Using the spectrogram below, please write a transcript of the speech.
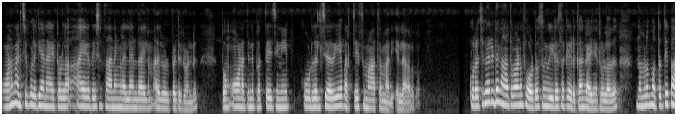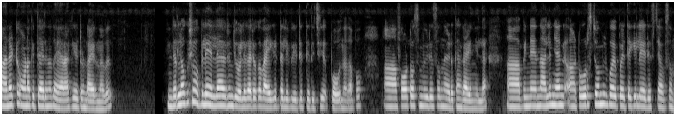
ഓണം അടിച്ചു പൊളിക്കാനായിട്ടുള്ള ഏകദേശം സാധനങ്ങളെല്ലാം എന്തായാലും അതിൽ ഉൾപ്പെട്ടിട്ടുണ്ട്. അപ്പം ഓണത്തിന് പ്രത്യേകിച്ച് ഇനി കൂടുതൽ ചെറിയ പർച്ചേസ് മാത്രം മതി എല്ലാവർക്കും. കുറച്ച് പേരുടെ മാത്രമാണ് ഫോട്ടോസും വീഡിയോസൊക്കെ എടുക്കാൻ കഴിഞ്ഞിട്ടുള്ളത്. നമ്മൾ മൊത്തത്തിൽ പതിനെട്ട് ഓണക്കിറ്റായിരുന്നു തയ്യാറാക്കിയിട്ടുണ്ടായിരുന്നത്. ഇന്റർലോക്ക് ഷോപ്പിലെ എല്ലാവരും ജോലിക്കാരൊക്കെ വൈകിട്ടല്ലേ വീട്ടിൽ തിരിച്ച് പോകുന്നത്. അപ്പോൾ ഫോട്ടോസും വീഡിയോസും ഒന്നും എടുക്കാൻ കഴിഞ്ഞില്ല. പിന്നെ എന്നാലും ഞാൻ ടൂറിസ്റ്റ് ഹോമിൽ പോയപ്പോഴത്തേക്ക് ലേഡീസ് സ്റ്റാഫ്സും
